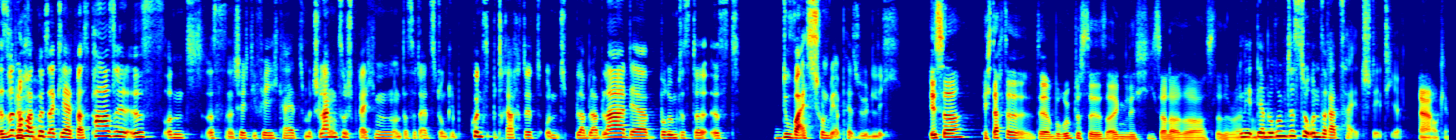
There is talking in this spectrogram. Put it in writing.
Es wird nochmal kurz erklärt, was Parsel ist und das ist natürlich die Fähigkeit, mit Schlangen zu sprechen und das wird als dunkle Kunst betrachtet und bla bla bla. Der berühmteste ist, du weißt schon wer persönlich. Ist er? Ich dachte, der berühmteste ist eigentlich Salazar Slytherin. Nee, der berühmteste unserer Zeit steht hier. Ah, okay.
